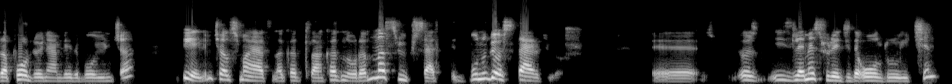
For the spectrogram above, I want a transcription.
rapor dönemleri boyunca diyelim çalışma hayatına katılan kadın oranı nasıl yükselttin bunu göster diyor. E, öz, izleme süreci de olduğu için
